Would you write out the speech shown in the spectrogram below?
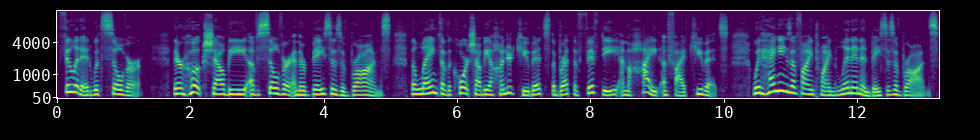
filleted with silver. Their hooks shall be of silver and their bases of bronze. The length of the court shall be a hundred cubits, the breadth of fifty, and the height of five cubits, with hangings of fine twined linen and bases of bronze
